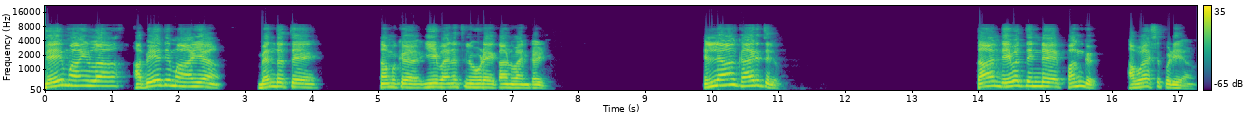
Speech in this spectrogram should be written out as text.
ദൈവമായുള്ള അഭേദ്യമായ ബന്ധത്തെ നമുക്ക് ഈ വനത്തിലൂടെ കാണുവാൻ കഴിയും. എല്ലാ കാര്യത്തിലും താൻ ദൈവത്തിന്റെ പങ്ക് അവകാശപ്പെടുകയാണ്.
